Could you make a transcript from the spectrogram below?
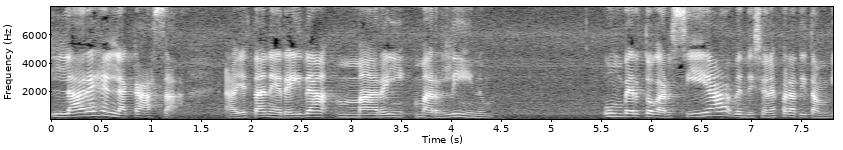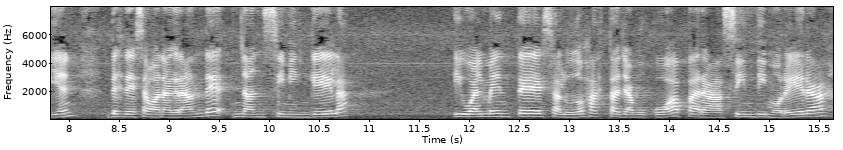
Lares en la casa. Ahí está Nereida Marlín. Humberto García, bendiciones para ti también. Desde Sabana Grande, Nancy Minguela. Igualmente saludos hasta Yabucoa para Cindy Morera,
